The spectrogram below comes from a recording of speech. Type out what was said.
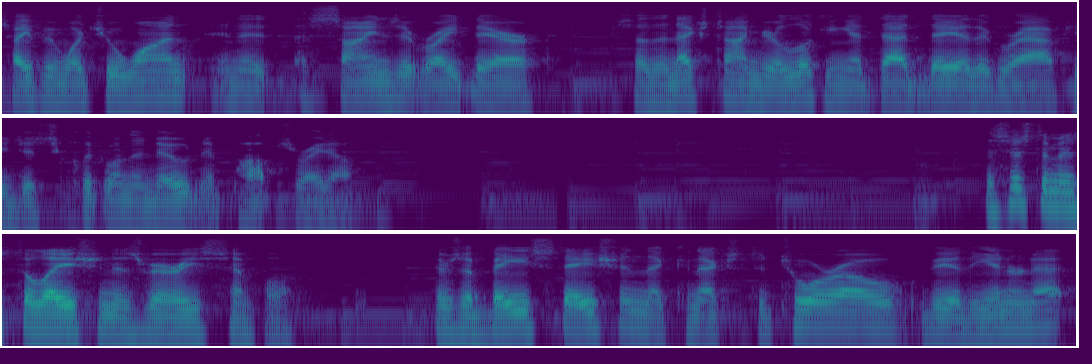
type in what you want, and it assigns it right there. So the next time you're looking at that day of the graph, you just click on the note and it pops right up. The system installation is very simple. There's a base station that connects to Toro via the internet.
